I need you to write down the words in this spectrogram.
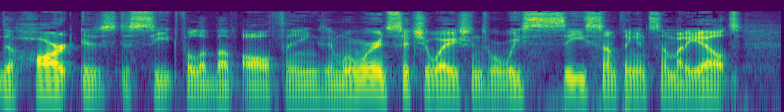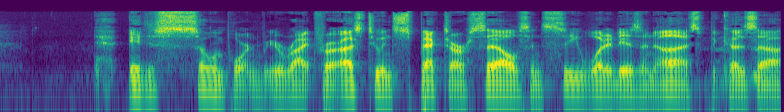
the heart is deceitful above all things, and when we're in situations where we see something in somebody else, it is so important. You're right for us to inspect ourselves and see what it is in us because uh,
